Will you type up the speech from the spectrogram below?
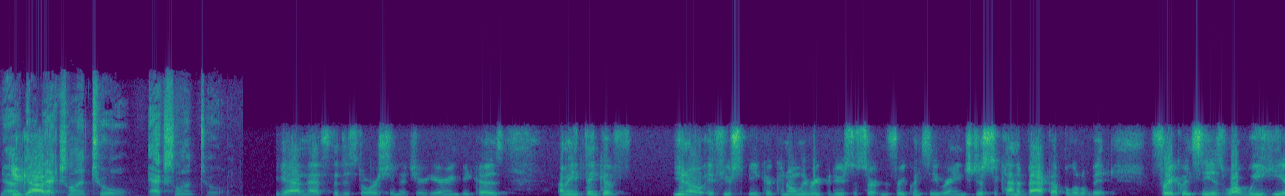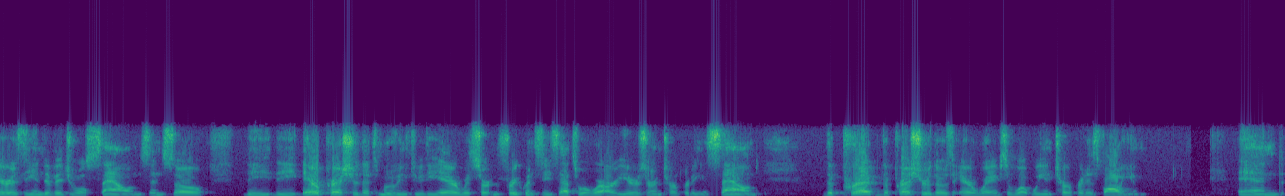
No, you got an it. excellent tool excellent tool. Yeah, and that's the distortion that you're hearing because, I mean, think of, you know, if your speaker can only reproduce a certain frequency range, just to kind of back up a little bit, frequency is what we hear as the individual sounds. And so the, the air pressure that's moving through the air with certain frequencies, that's what our ears are interpreting as sound. The, pre- the pressure of those airwaves are what we interpret as volume. And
